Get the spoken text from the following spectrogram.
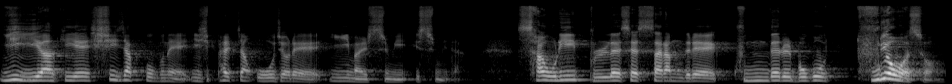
이 이야기의 시작 부분에 28장 5절에 이 말씀이 있습니다. 사울이 블레셋 사람들의 군대를 보고 두려워서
